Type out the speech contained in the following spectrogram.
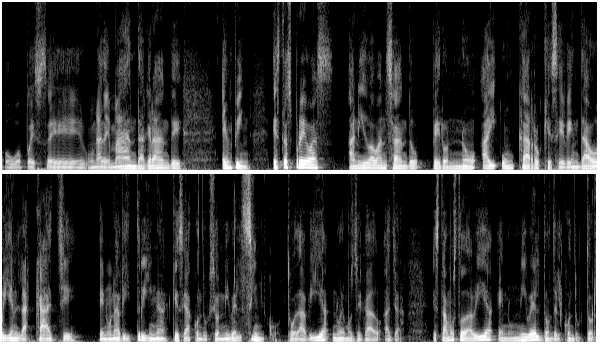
hubo pues eh, una demanda grande. En fin, estas pruebas han ido avanzando, pero no hay un carro que se venda hoy en la calle, en una vitrina, que sea conducción nivel 5. Todavía no hemos llegado allá. Estamos todavía en un nivel donde el conductor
